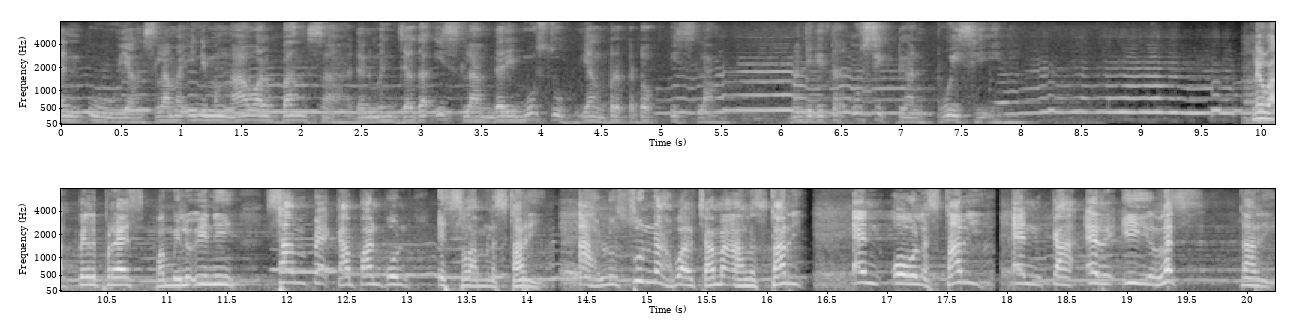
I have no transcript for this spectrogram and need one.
NU yang selama ini mengawal bangsa dan menjaga Islam dari musuh yang berkedok Islam menjadi terusik dengan puisi ini. Lewat pilpres pemilu ini sampai kapan pun Islam lestari. Ahlu sunnah wal jamaah lestari. NO lestari. NKRI lestari.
